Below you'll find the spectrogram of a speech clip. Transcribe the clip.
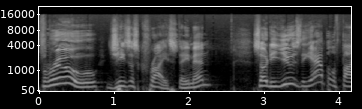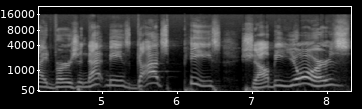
through Jesus Christ. Amen. So to use the amplified version, that means God's peace shall be yours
